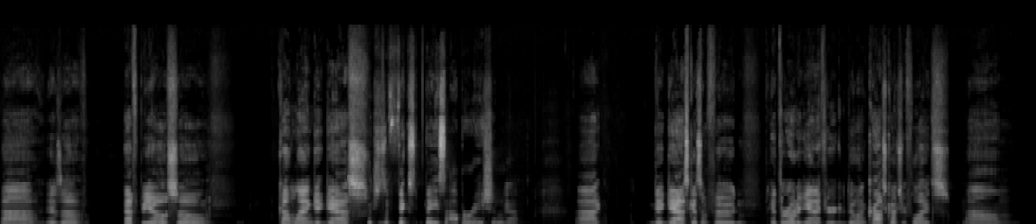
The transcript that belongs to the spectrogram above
uh, is a FBO, so come land, get gas, Which is a fixed base operation. Yeah. uh, get gas, get some food, hit the road again if you're doing cross country flights. Um,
